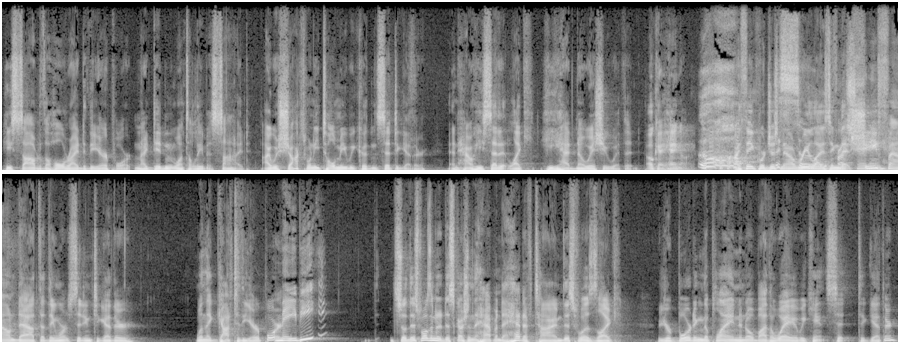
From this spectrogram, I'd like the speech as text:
He sobbed the whole ride to the airport, and I didn't want to leave his side. I was shocked when he told me we couldn't sit together, and how he said it like he had no issue with it. Okay, hang on. I think we're just now so realizing that she found out that they weren't sitting together when they got to the airport. Maybe. So this wasn't a discussion that happened ahead of time. This was like you're boarding the plane, and oh, by the way, we can't sit together.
